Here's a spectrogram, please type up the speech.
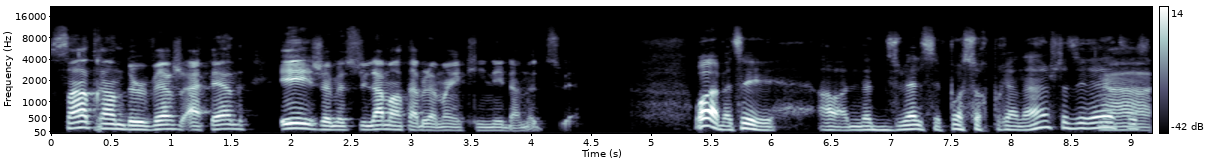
132 verges à peine. Et je me suis lamentablement incliné dans notre duel. Ouais, ben tu sais, notre duel, c'est pas surprenant, je te dirais. Ah,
